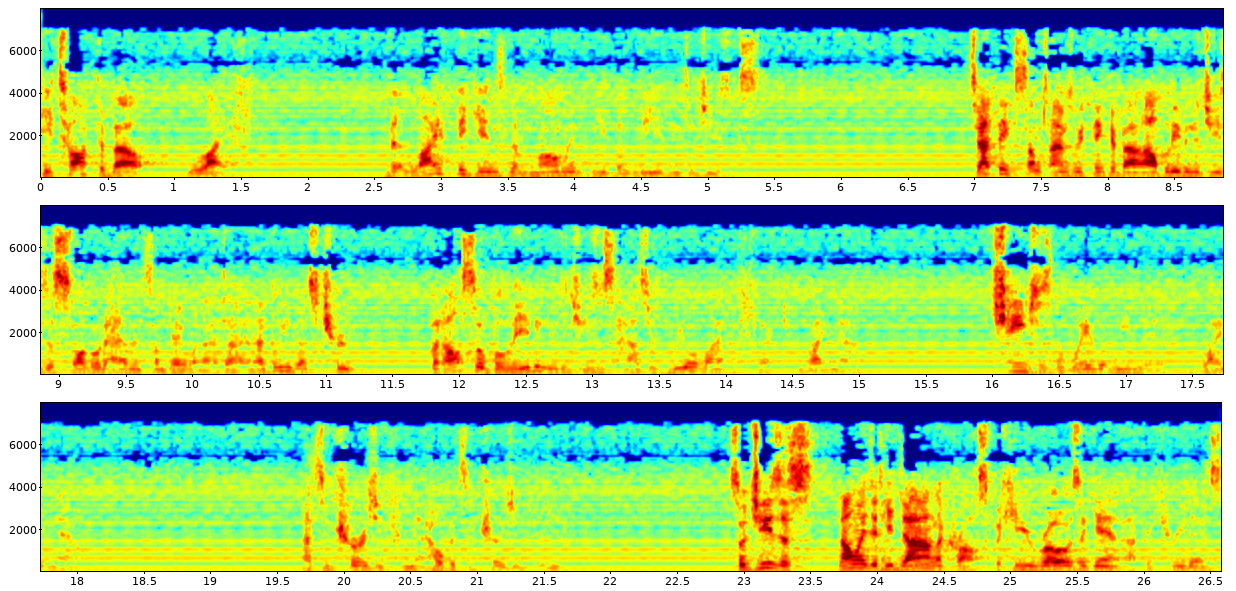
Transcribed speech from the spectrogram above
he talked about life. That life begins the moment we believe into Jesus. See, I think sometimes we think about, I'll believe into Jesus, so I'll go to heaven someday when I die. And I believe that's true. But also, believing into Jesus has a real life effect right now. It changes the way that we live right now. That's encouraging for me. I hope it's encouraging for you. So, Jesus, not only did he die on the cross, but he rose again after three days.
